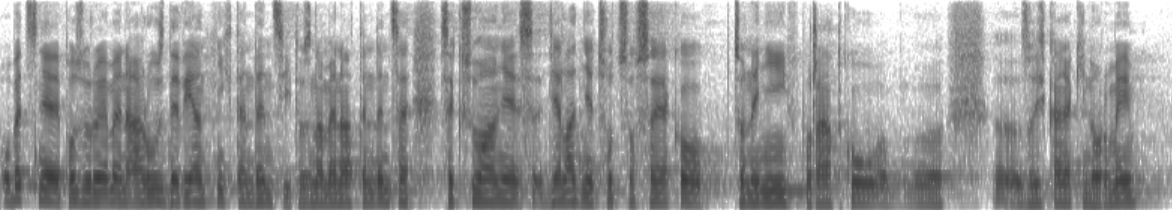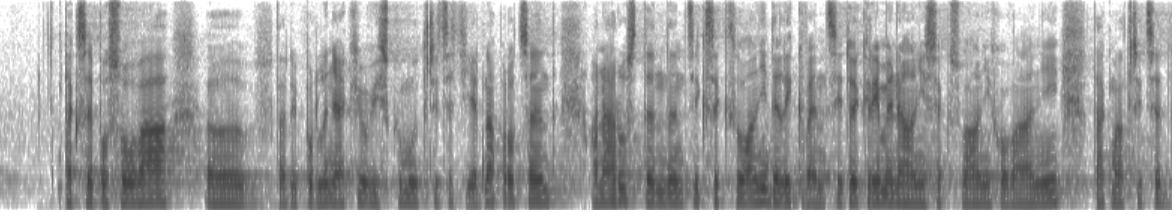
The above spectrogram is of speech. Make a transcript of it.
Obecně pozorujeme nárůst deviantních tendencí, to znamená tendence sexuálně dělat něco, co, se jako, co není v pořádku z hlediska nějaké normy, tak se posouvá tady podle nějakého výzkumu 31% a nárůst tendenci k sexuální delikvenci, to je kriminální sexuální chování, tak má 30,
